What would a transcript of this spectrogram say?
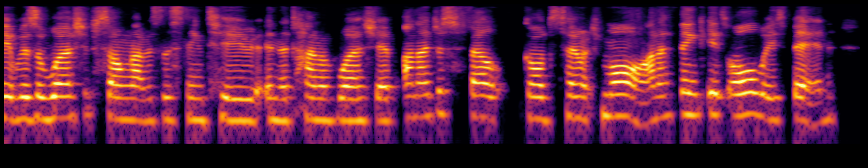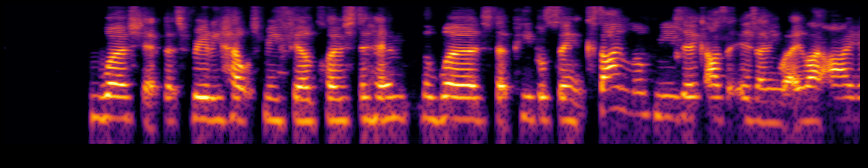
it was a worship song I was listening to in the time of worship, and I just felt God so much more. And I think it's always been worship that's really helped me feel close to Him. The words that people sing, because I love music as it is anyway. Like I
